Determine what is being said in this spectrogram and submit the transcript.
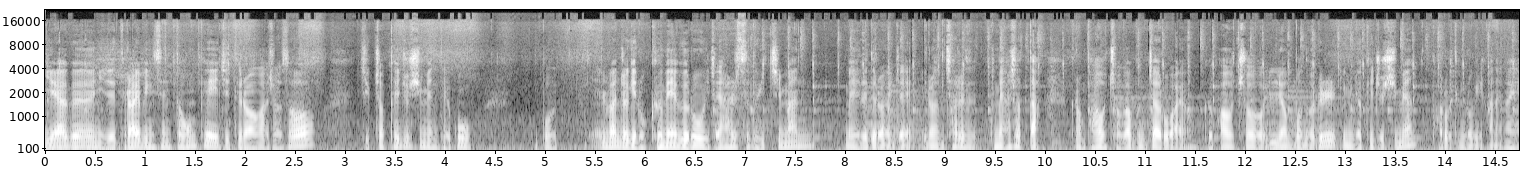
예약은 이제 드라이빙 센터 홈페이지 들어가셔서 직접 해주시면 되고 뭐 일반적으로 금액으로 이제 할 수도 있지만 뭐 예를 들어 이제 이런 차를 구매하셨다. 그럼 바우처가 문자로 와요. 그 바우처 일련 번호를 입력해 주시면 바로 등록이 가능해요.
